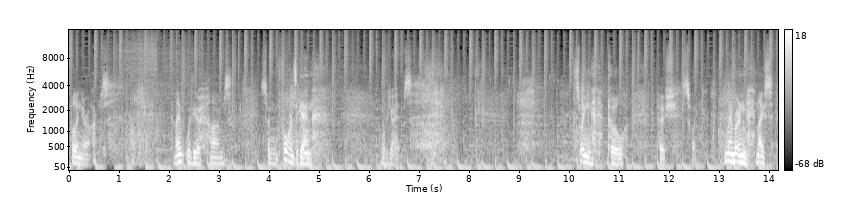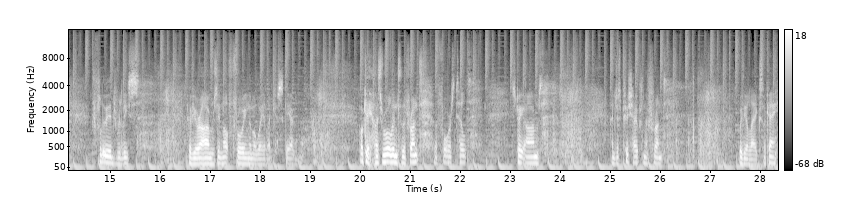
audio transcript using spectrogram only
pull in your arms. And out with your arms, swing forwards again over your hips. Swing, pull, push, swing. Remembering nice fluid release of your arms, you're not throwing them away like you're scared of them. Okay, let's roll into the front, the forwards tilt, straight arms, and just push out from the front with your legs, okay?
